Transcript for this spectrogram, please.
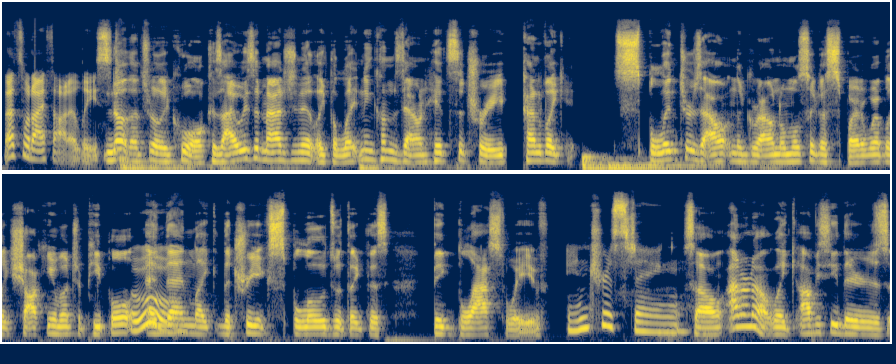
That's what I thought at least. no that's really cool because i always imagine it like the lightning comes down hits the tree kind of like splinters out in the ground almost like a spider web like shocking a bunch of people Ooh. and then like the tree explodes with like this big blast wave Interesting. So I don't know. Like obviously there's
